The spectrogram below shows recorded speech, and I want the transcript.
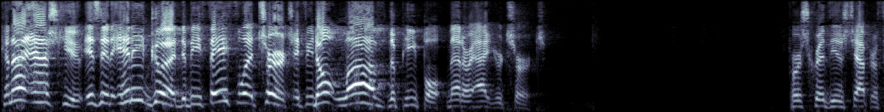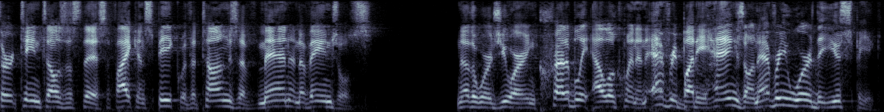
Can I ask you, is it any good to be faithful at church if you don't love the people that are at your church? 1 Corinthians chapter 13 tells us this if I can speak with the tongues of men and of angels, in other words, you are incredibly eloquent and everybody hangs on every word that you speak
